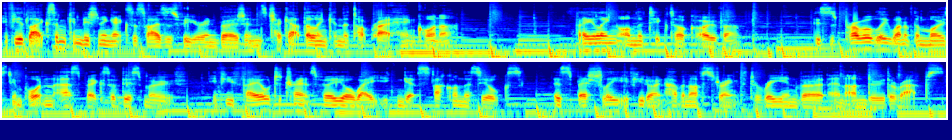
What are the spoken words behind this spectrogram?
If you'd like some conditioning exercises for your inversions, check out the link in the top right hand corner. Failing on the tick-tock over. This is probably one of the most important aspects of this move. If you fail to transfer your weight, you can get stuck on the silks, especially if you don't have enough strength to re-invert and undo the wraps.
